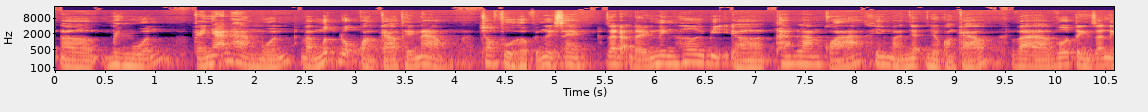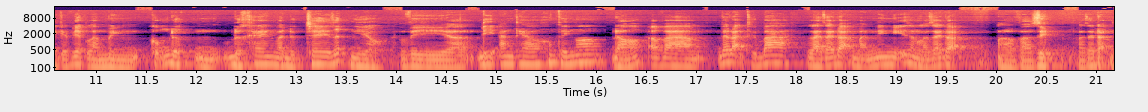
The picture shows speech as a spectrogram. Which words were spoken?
uh, mình muốn cái nhãn hàng muốn và mức độ quảng cáo thế nào cho phù hợp với người xem. Giai đoạn đấy ninh hơi bị uh, tham lam quá khi mà nhận nhiều quảng cáo và vô tình dẫn đến cái việc là mình cũng được ừ, được khen và được chê rất nhiều vì uh, đi ăn theo không thấy ngon. Đó và giai đoạn thứ ba là giai đoạn mà ninh nghĩ rằng là giai đoạn uh, và dịch và giai đoạn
